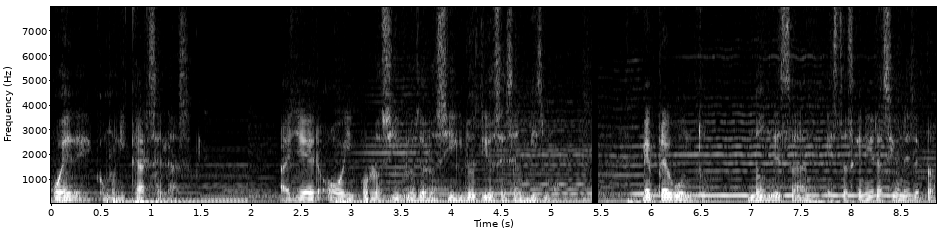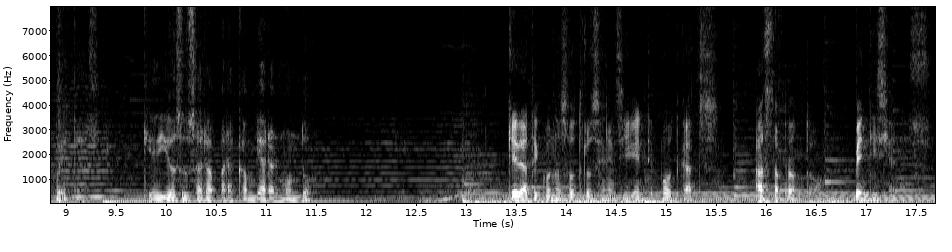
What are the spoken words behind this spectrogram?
puede comunicárselas. Ayer, hoy, por los siglos de los siglos, Dios es el mismo. Me pregunto, ¿dónde están estas generaciones de profetas que Dios usará para cambiar al mundo? Quédate con nosotros en el siguiente podcast. Hasta pronto. Bendiciones.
